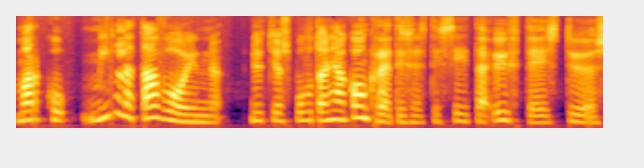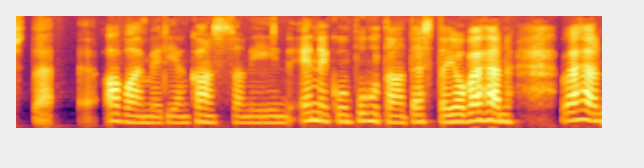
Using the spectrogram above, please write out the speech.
Markku, millä tavoin nyt jos puhutaan ihan konkreettisesti siitä yhteistyöstä avaimedian kanssa, niin ennen kuin puhutaan tästä jo vähän, vähän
